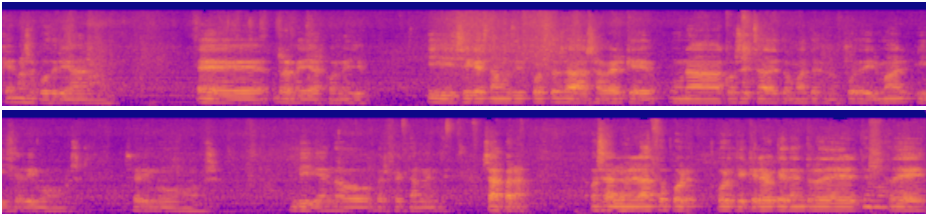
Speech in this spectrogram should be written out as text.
que no se podrían eh, remediar con ello. Y sí que estamos dispuestos a saber que una cosecha de tomates nos puede ir mal y seguimos, seguimos viviendo perfectamente. O sea, para, o sea, lo enlazo por, porque creo que dentro del tema de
